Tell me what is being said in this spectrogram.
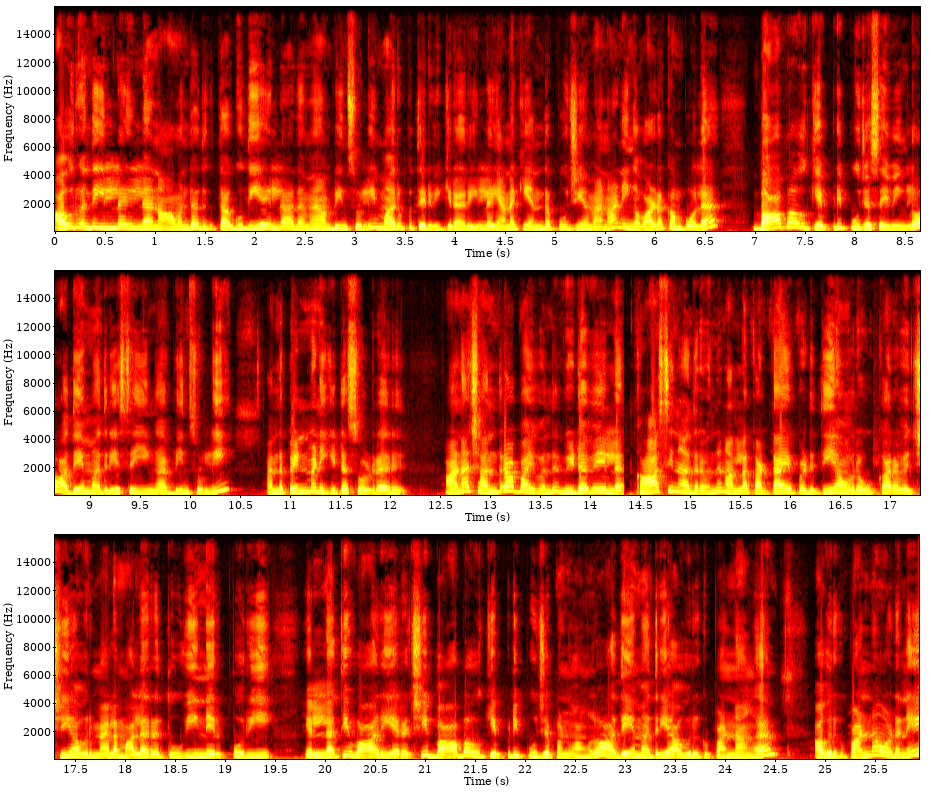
அவர் வந்து இல்லை இல்லை நான் வந்து அதுக்கு தகுதியே இல்லாதவன் அப்படின்னு சொல்லி மறுப்பு தெரிவிக்கிறாரு. இல்லை எனக்கு எந்த பூஜையும் வேணாம். நீங்கள் வழக்கம் போல் பாபாவுக்கு எப்படி பூஜை செய்வீங்களோ அதே மாதிரியே செய்யுங்க அப்படின்னு சொல்லி அந்த பெண்மணி கிட்ட சொல்கிறாரு ஆனால் சந்திராபாய் வந்து விடவே இல்லை. காசிநாதரை வந்து நல்லா கட்டாயப்படுத்தி அவரை உட்கார வச்சு அவர் மேலே மலரை தூவி நெற்பொறி எல்லாத்தையும் வாரி இறைச்சி பாபாவுக்கு எப்படி பூஜை பண்ணுவாங்களோ அதே மாதிரியே அவருக்கு பண்ணாங்க. அவருக்கு பண்ண உடனே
